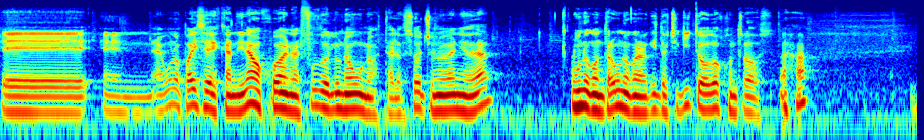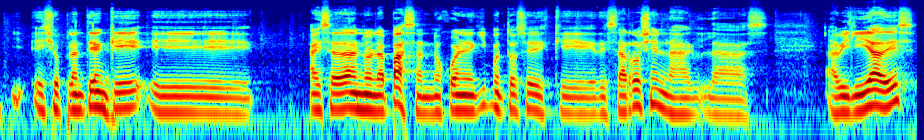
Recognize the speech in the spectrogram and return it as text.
Eh, en algunos países escandinavos juegan al fútbol 1 a 1 hasta los 8 o 9 años de edad. Uno contra uno con arquitos chiquitos o dos contra dos. Ajá. Y ellos plantean que eh, a esa edad no la pasan, no juegan en equipo, entonces que desarrollen la- las habilidades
